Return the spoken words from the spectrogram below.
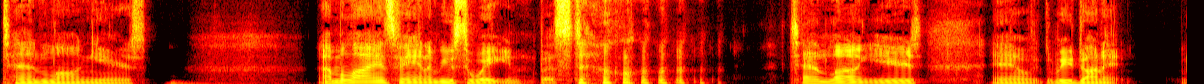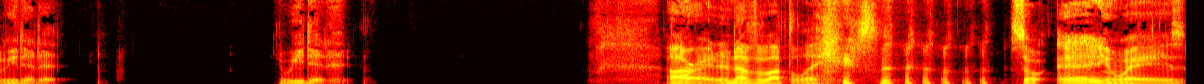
10 long years. I'm a Lions fan. I'm used to waiting, but still 10 long years and we've done it. We did it. We did it. All right, enough about the Lakers. so anyways,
